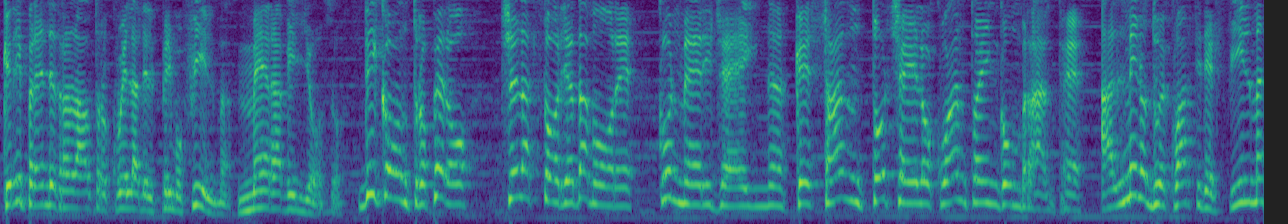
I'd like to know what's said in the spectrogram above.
che riprende tra l'altro quella del primo film, meraviglioso. Di contro però c'è la storia d'amore con Mary Jane. Che santo cielo quanto è ingombrante! Almeno due quarti del film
